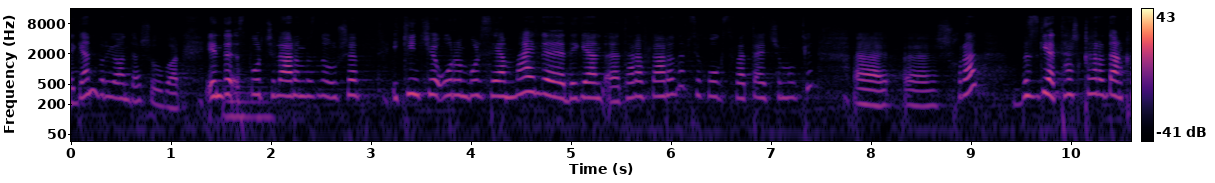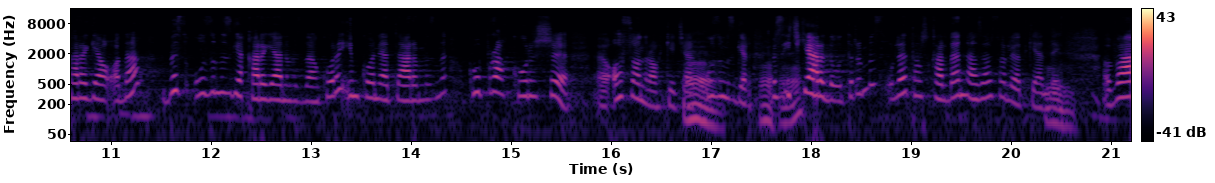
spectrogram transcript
degan bir yondashuv bor endi sportchilarimizni o'sha ikkinchi o'rin bo'lsa ham mayli degan e, taraflarini psixolog sifatida aytishim mumkin. E, e, Shuhrat bizga tashqaridan qaragan odam biz o'zimizga qaraganimizdan ko'ra imkoniyatlarimizni ko'proq ko'rishi e, osonroq kechadi. Ha. o'zimizga biz ichkarida o'tiribmiz ular tashqaridan nazar solayotgandek. Va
